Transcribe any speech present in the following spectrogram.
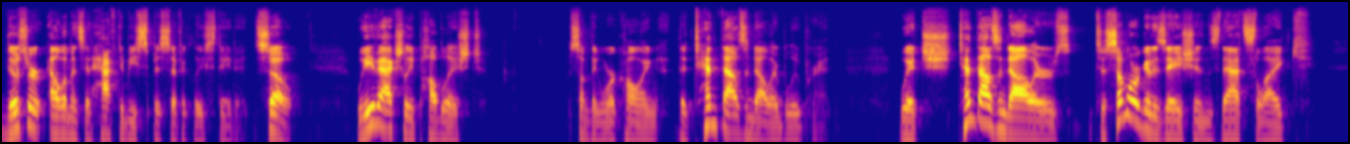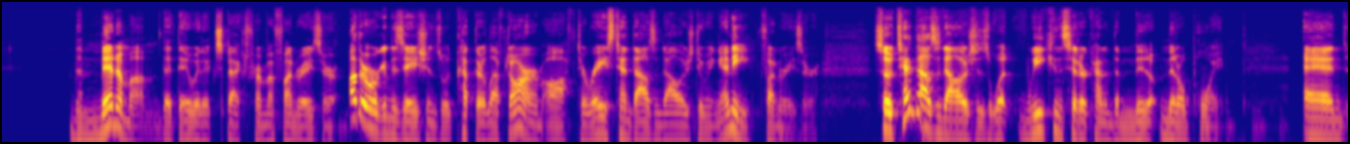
those are elements that have to be specifically stated. So we've actually published something we're calling the $10,000 blueprint, which $10,000 to some organizations, that's like the minimum that they would expect from a fundraiser. Other organizations would cut their left arm off to raise $10,000 doing any fundraiser. So $10,000 is what we consider kind of the middle, point. And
